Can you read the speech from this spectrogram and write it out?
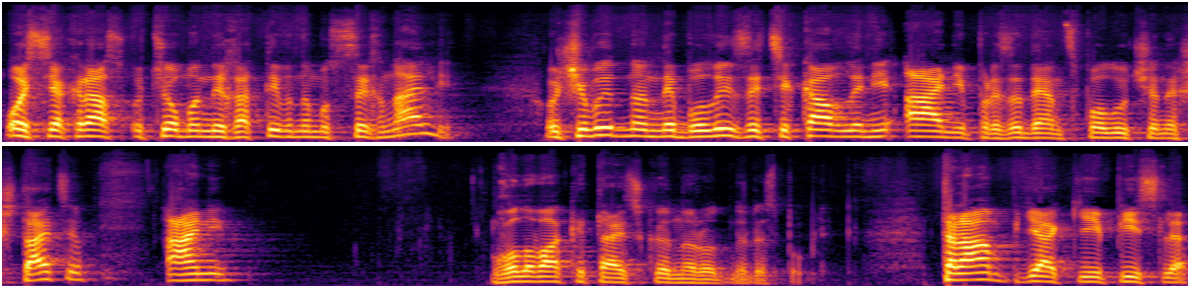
Ось якраз у цьому негативному сигналі, очевидно, не були зацікавлені ані президент Сполучених Штатів, ані голова Китайської Народної Республіки. Трамп, як і після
